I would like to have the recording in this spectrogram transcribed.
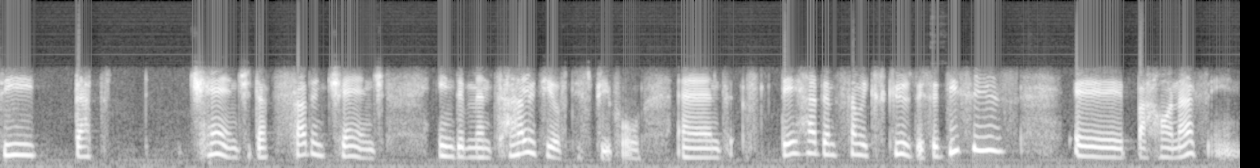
see that change, that sudden change in the mentality of these people, and they had them some excuse. They said, "This is." a bahanas in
